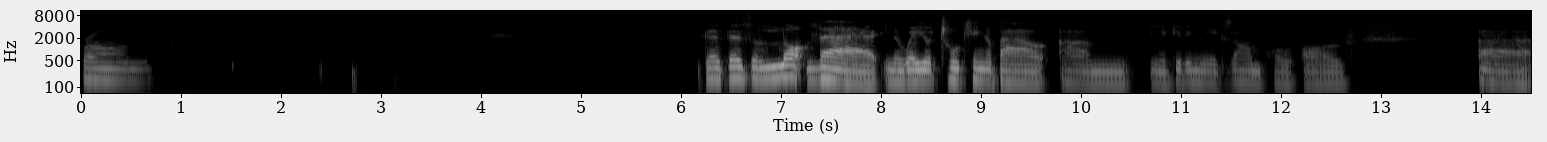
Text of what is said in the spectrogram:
from? There, there's a lot there, you know, where you're talking about, um, you know, giving the example of uh,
